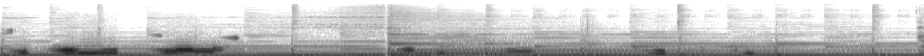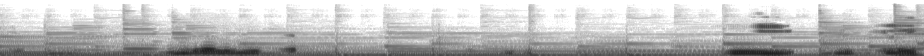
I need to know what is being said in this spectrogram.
Tribuno el universo y el que le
